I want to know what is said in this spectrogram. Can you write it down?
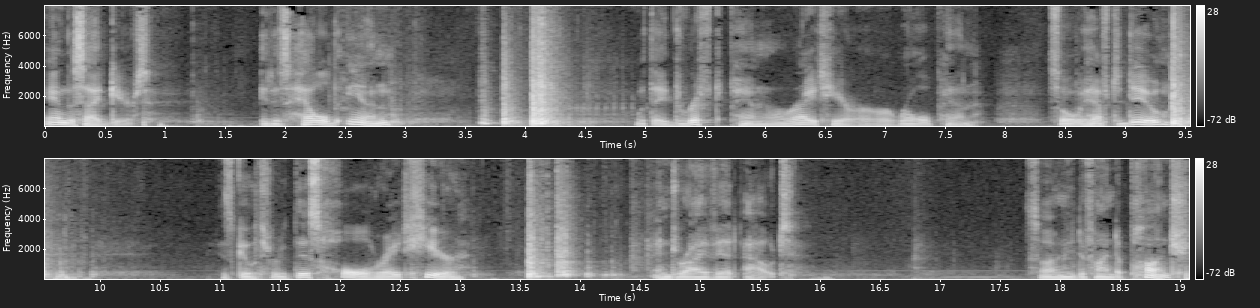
and the side gears. It is held in with a drift pin right here, or a roll pin. So what we have to do is go through this hole right here and drive it out. So I need to find a punch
